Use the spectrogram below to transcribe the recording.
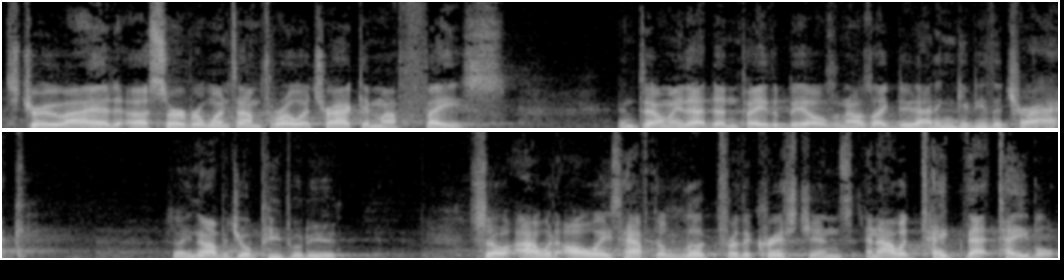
It's true. I had a server one time throw a track in my face and tell me that doesn't pay the bills. And I was like, dude, I didn't give you the track. Say, like, no, but your people did. So I would always have to look for the Christians and I would take that table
